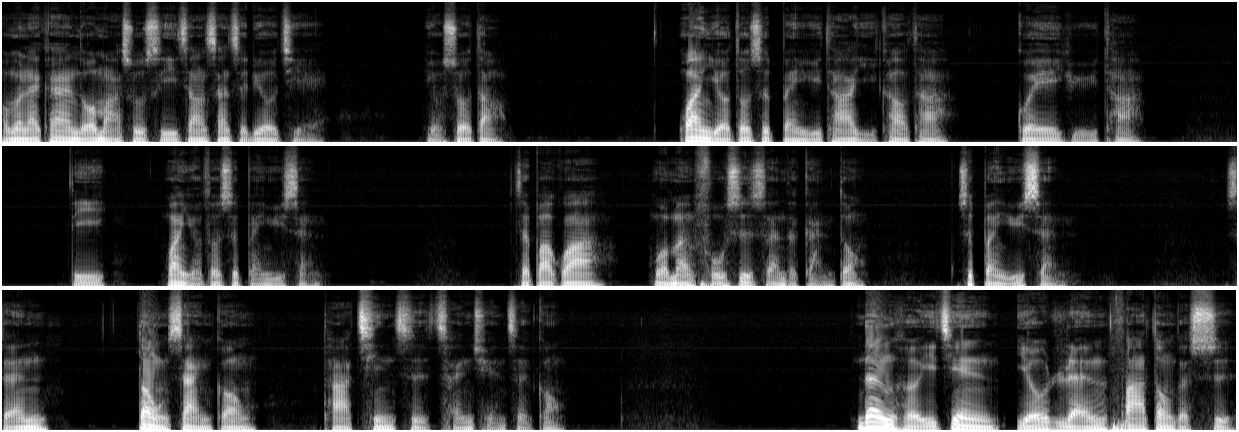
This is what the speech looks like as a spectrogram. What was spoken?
我们来看罗马书十一章三十六节，有说到：万有都是本于他，倚靠他，归于他。第一，万有都是本于神，这包括我们服侍神的感动，是本于神。神动善工，他亲自成全这工。任何一件由人发动的事，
